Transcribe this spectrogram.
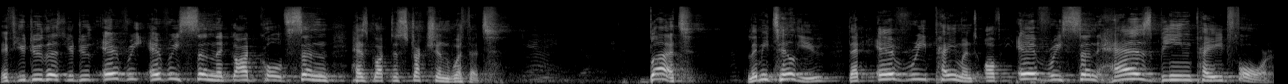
If you do this, you do every every sin that God called sin has got destruction with it. But let me tell you that every payment of every sin has been paid for.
